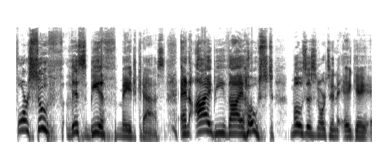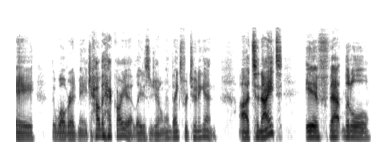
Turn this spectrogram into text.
Forsooth, this beeth Magecast, and I be thy host, Moses Norton, aka the Well-Red Mage. How the heck are you, ladies and gentlemen? Thanks for tuning in. Uh, tonight, if that little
